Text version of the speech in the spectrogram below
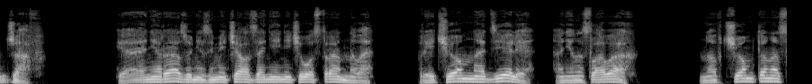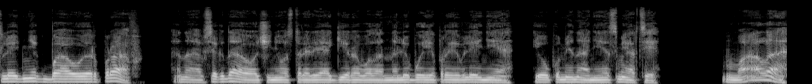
Джав. Я ни разу не замечал за ней ничего странного, причем на деле, а не на словах. Но в чем-то наследник Бауэр прав. Она всегда очень остро реагировала на любые проявления и упоминания смерти. «Мало?»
